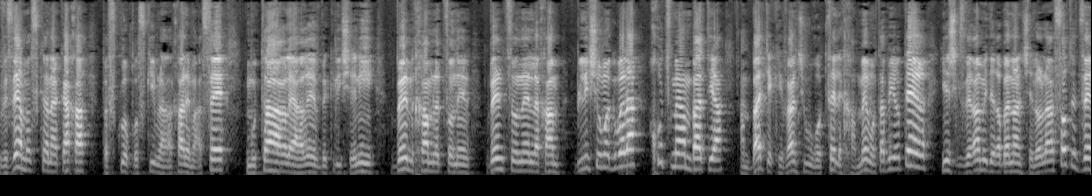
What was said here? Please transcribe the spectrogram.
וזה המסקנה ככה, פסקו הפוסקים להלכה למעשה, מותר לערב בכלי שני בין חם לצונן, בין צונן לחם, בלי שום הגבלה, חוץ מאמבטיה. אמבטיה, כיוון שהוא רוצה לחמם אותה ביותר, יש גזירה מדי רבנן שלא לעשות את זה,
